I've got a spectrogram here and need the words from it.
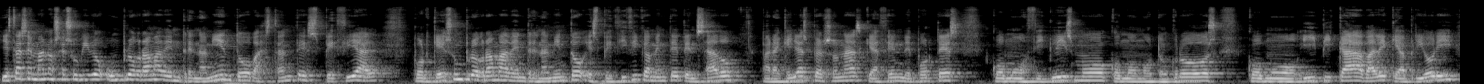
Y esta semana os he subido un programa de entrenamiento bastante especial porque es un programa de entrenamiento específicamente pensado para aquellas personas que hacen deportes como ciclismo, como motocross, como hípica, ¿vale? Que a priori,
